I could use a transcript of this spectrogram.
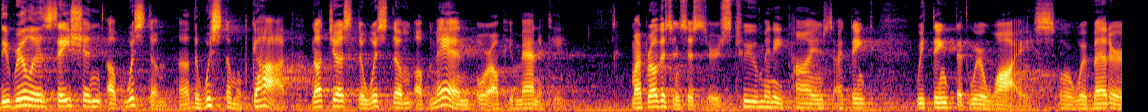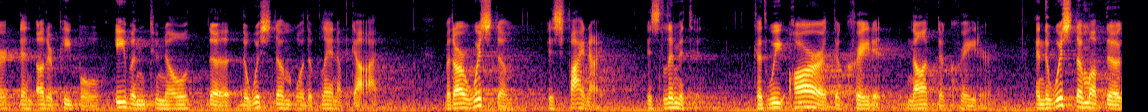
the realization of wisdom, uh, the wisdom of God, not just the wisdom of man or of humanity. My brothers and sisters, too many times I think we think that we're wise or we're better than other people, even to know the, the wisdom or the plan of God. But our wisdom is finite, it's limited because we are the created, not the creator. And the wisdom of the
